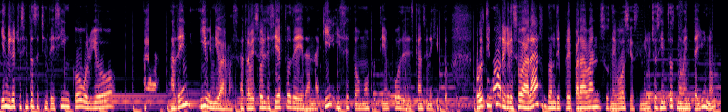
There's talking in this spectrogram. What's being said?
y en 1885 volvió Adén y vendió armas. Atravesó el desierto de Danakil y se tomó su tiempo de descanso en Egipto. Por último, regresó a Arar, donde preparaban sus negocios. En 1891,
